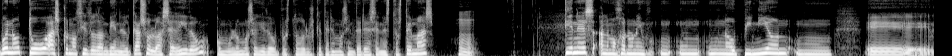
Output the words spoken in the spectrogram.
Bueno, tú has conocido también el caso, lo has seguido, como lo hemos seguido pues todos los que tenemos interés en estos temas. Hmm. ¿Tienes a lo mejor una, opinión, eh,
